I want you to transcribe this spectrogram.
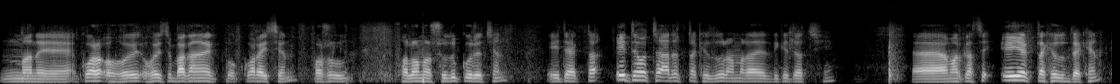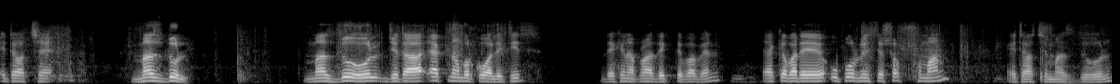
মানে হয়ে- হয়েছে, বাগানে করাইছেন, ফসল ফলানোর সুযোগ করেছেন। এইটা একটা এটা হচ্ছে আরেকটা খেজুর, আমরা এদিকে যাচ্ছি। আমার কাছে এই একটা খেজুর দেখেন, এটা হচ্ছে মাজদুল। মাজদুল, যেটা এক নম্বর কোয়ালিটির, দেখেন আপনারা দেখতে পাবেন। একেবারে উপর নিচে সব সমান, এটা হচ্ছে মাজদুল।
